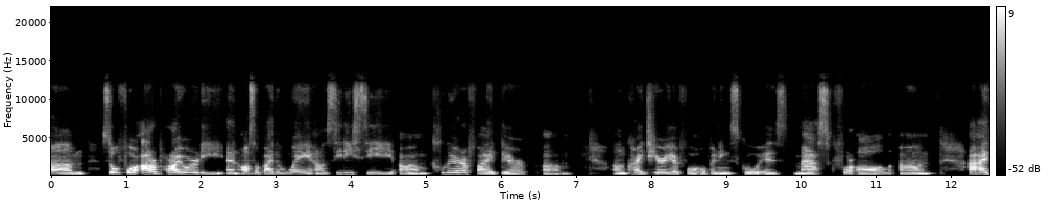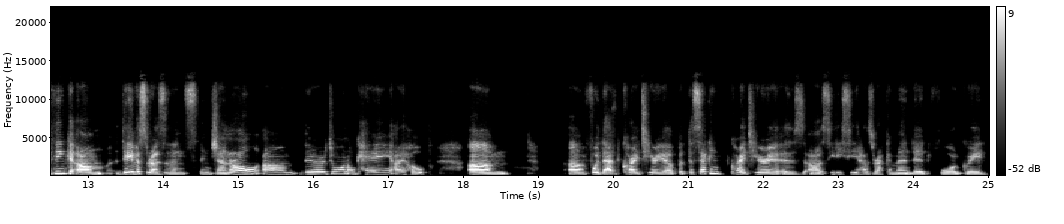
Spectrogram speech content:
Um, so for our priority, and also by the way, uh, CDC um, clarified their um, um, criteria for opening school is mask for all. Um, I, I, think um, Davis residents in general, they're doing okay. I hope. Uh, for that criteria, but the second criteria is uh, CDC has recommended for grade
